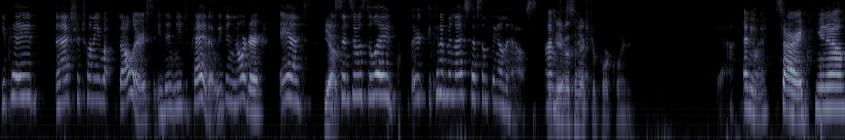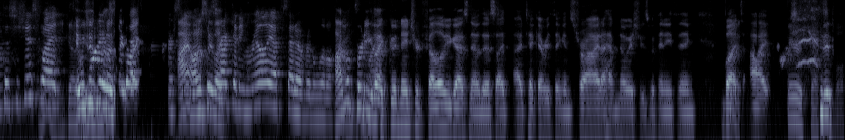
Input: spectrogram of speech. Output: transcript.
You paid an extra twenty dollars that you didn't need to pay that we didn't order, and yeah, since it was delayed, there, it could have been nice to have something on the house. I'm gave just us an extra pork wing. Anyway, sorry. You know, this is just what. You It was just one of those things. Like, person. I honestly, You like- start getting really upset over the little. I'm a pretty life. like good-natured fellow. You guys know this. I, I take everything in stride. I have no issues with anything. But I very flexible.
